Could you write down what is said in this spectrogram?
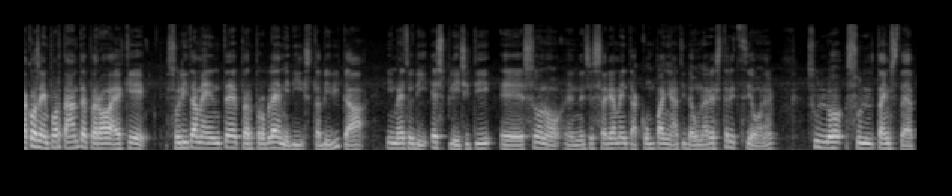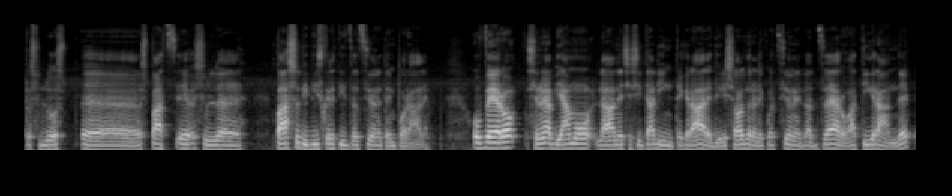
La cosa importante però è che solitamente per problemi di stabilità i metodi espliciti eh, sono eh, necessariamente accompagnati da una restrizione sullo, sul time step, sullo eh, spazio, eh, sul passo di discretizzazione temporale. Ovvero, se noi abbiamo la necessità di integrare, di risolvere l'equazione da 0 a t grande,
